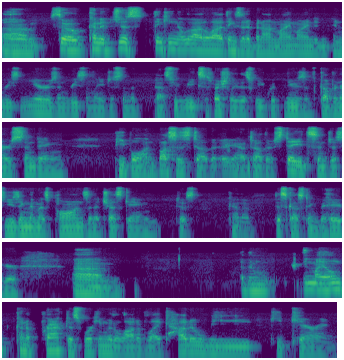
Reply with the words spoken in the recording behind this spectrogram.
um, so kind of just thinking about a lot of things that have been on my mind in, in recent years and recently just in the past few weeks, especially this week with news of governors sending people on buses to other, you know, to other states and just using them as pawns in a chess game, just kind of disgusting behavior. Um, I've been in my own kind of practice working with a lot of like, how do we keep caring?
